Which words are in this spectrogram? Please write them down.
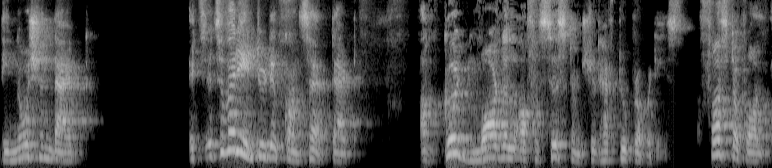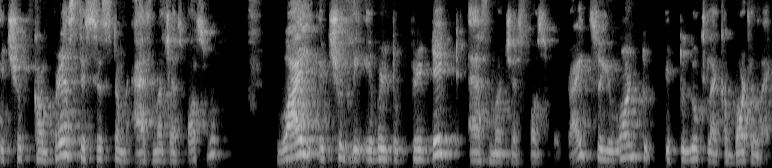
the notion that it's, it's a very intuitive concept that a good model of a system should have two properties. First of all, it should compress the system as much as possible, while it should be able to predict as much as possible, right? So you want to, it to look like a bottleneck.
